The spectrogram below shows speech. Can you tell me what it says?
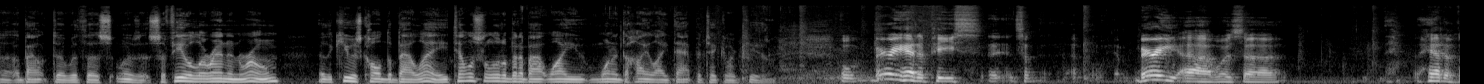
uh, about with what was it, Sophia Loren in Rome uh, the cue is called the ballet. Tell us a little bit about why you wanted to highlight that particular cue. Well, Barry had a piece. Uh, Barry uh, was uh, head of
